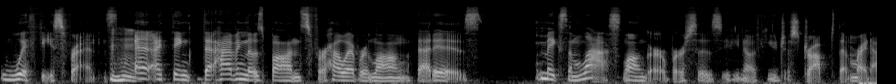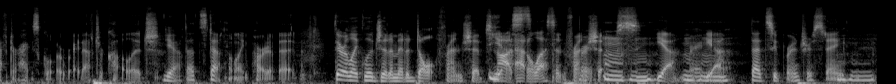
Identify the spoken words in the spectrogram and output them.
with these friends. Mm-hmm. And I think that having those bonds for however long that is makes them last longer versus if you know if you just dropped them right after high school or right after college. Yeah. that's definitely part of it. They're like legitimate adult friendships, not Yes. Mm-hmm. adolescent friendships. Yeah. Yeah. That's super interesting.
